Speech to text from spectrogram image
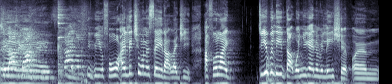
That is honestly beautiful. I literally want to say that, like, gee, I feel like do you believe that when you get in a relationship, um,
